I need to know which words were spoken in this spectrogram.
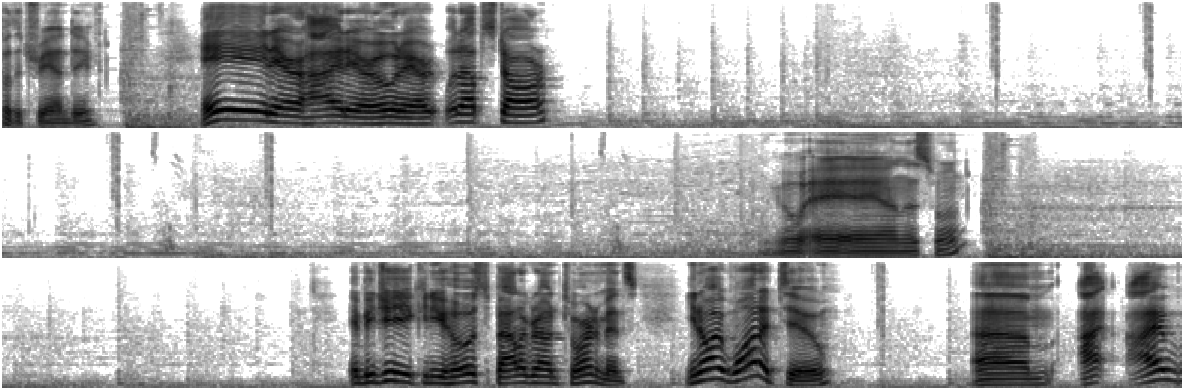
Put the tree on D. Hey there, hi there, oh there. What up, star? Go AA on this one. MBG, can you host battleground tournaments? You know, I wanted to. Um, I I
